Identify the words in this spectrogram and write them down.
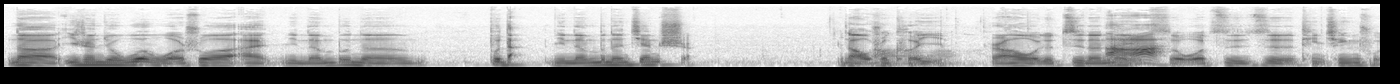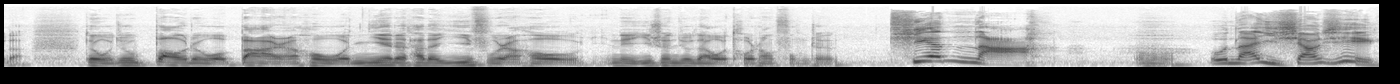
那医生就问我说：“哎，你能不能不打？你能不能坚持？”那我说可以。然后我就记得那一次，我自己记得挺清楚的。对，我就抱着我爸，然后我捏着他的衣服，然后那医生就在我头上缝针。天哪！哦，我难以相信！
